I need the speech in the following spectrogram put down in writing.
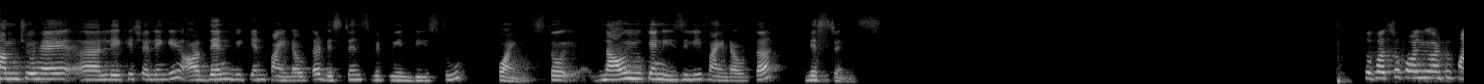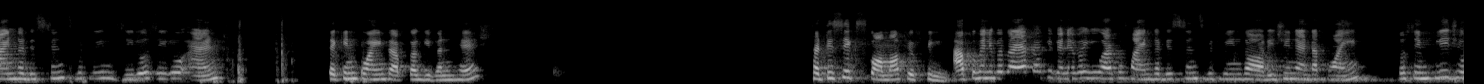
हम जो है लेके चलेंगे, और then we can find out the distance between these two points तो now you can easily find out the distance so, first of all, you have to find the distance between 0 0 and second point आपका given है। 36 कॉमा 15 आपको मैंने बताया था कि whenever you are to find the distance between the origin and a point तो सिंपली जो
